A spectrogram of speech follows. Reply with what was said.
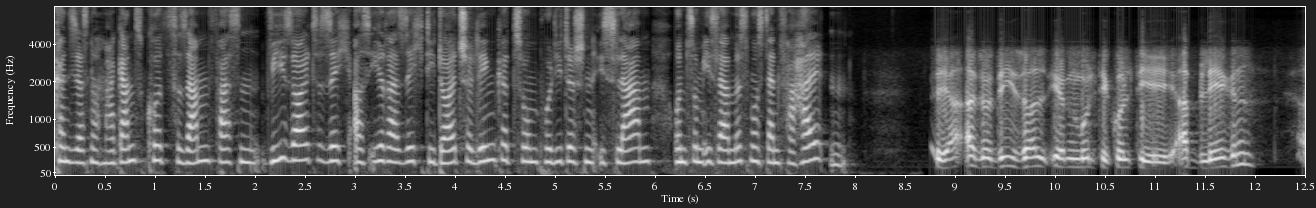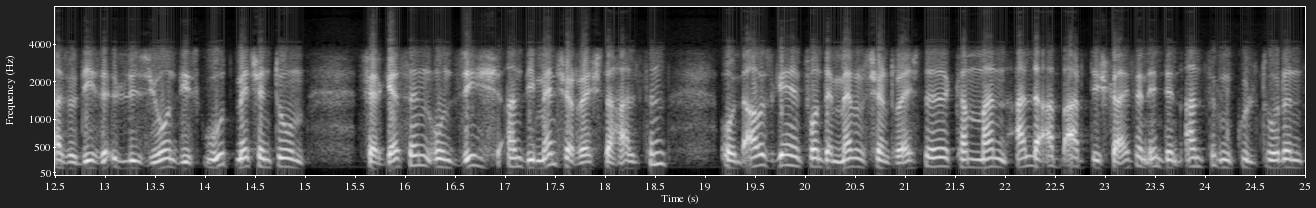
Können Sie das nochmal ganz kurz zusammenfassen? Wie sollte sich aus Ihrer Sicht die deutsche Linke zum politischen Islam und zum Islamismus denn verhalten? Ja, also die soll ihren Multikulti ablegen, also diese Illusion, dieses Gutmenschentum vergessen und sich an die Menschenrechte halten. Und ausgehend von den Menschenrechten kann man alle Abartigkeiten in den anderen Kulturen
